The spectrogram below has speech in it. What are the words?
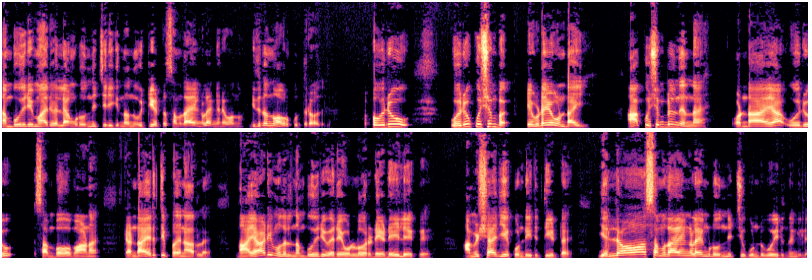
നമ്പൂതിരിമാരും എല്ലാം കൂടി ഒന്നിച്ചിരിക്കുന്ന നൂറ്റിയെട്ട് സമുദായങ്ങൾ എങ്ങനെ വന്നു? ഇതിനൊന്നും അവർക്ക് ഉത്തരവാദില്ല അപ്പോൾ ഒരു ഒരു കുശുമ്പ് എവിടെയോ ഉണ്ടായി. ആ കുശുമ്പിൽ നിന്ന് ഉണ്ടായ ഒരു സംഭവമാണ് രണ്ടായിരത്തി പതിനാറിൽ നായാടി മുതൽ നമ്പൂതിരി വരെ ഉള്ളവരുടെ ഇടയിലേക്ക് അമിത്ഷാജിയെ കൊണ്ടിരുത്തിയിട്ട് എല്ലാ സമുദായങ്ങളെയും കൂടെ ഒന്നിച്ചു കൊണ്ടുപോയിരുന്നെങ്കിൽ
